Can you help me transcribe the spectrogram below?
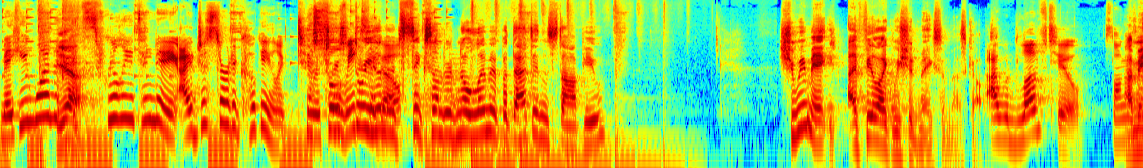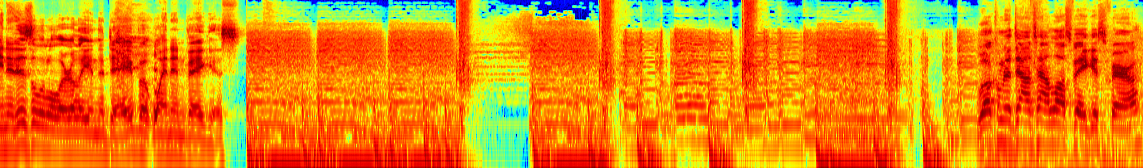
Making one, Yeah. it's really intimidating. I just started cooking like two or three weeks 300, ago. 600, no limit, but that didn't stop you. Should we make, I feel like we should make some mezcal. I would love to, as long as I mean, it is a little early in the day, but when in Vegas. Welcome to downtown Las Vegas, Farah.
